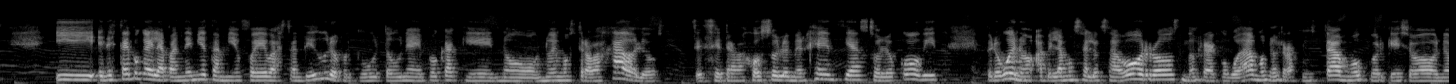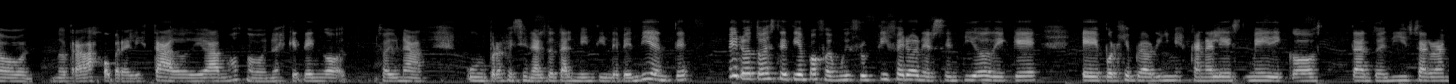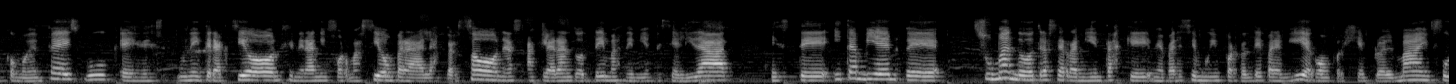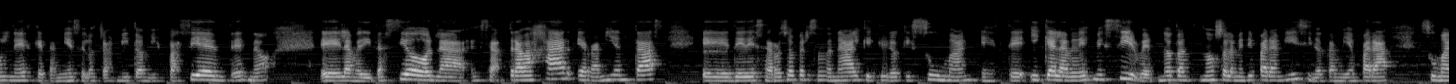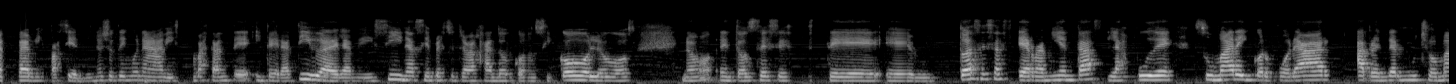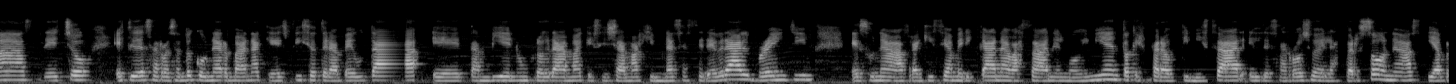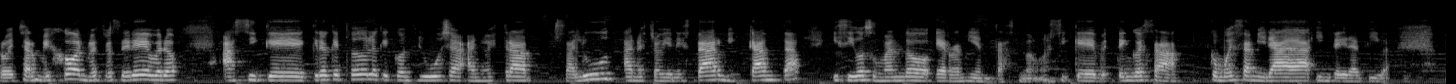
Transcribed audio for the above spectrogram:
Y en esta época de la pandemia también fue bastante duro porque hubo toda una época que no, no hemos trabajado los se, trabajó solo emergencias, solo COVID, pero bueno, apelamos a los ahorros, nos reacomodamos, nos reajustamos, porque yo no, no trabajo para el Estado, digamos, no, no es que tengo, soy una, un profesional totalmente independiente, pero todo este tiempo fue muy fructífero en el sentido de que, eh, por ejemplo, abrí mis canales médicos tanto en Instagram como en Facebook, es una interacción, generando información para las personas, aclarando temas de mi especialidad, este, y también eh, sumando otras herramientas que me parece muy importante para mi vida, como por ejemplo el mindfulness, que también se los transmito a mis pacientes, ¿no? Eh, la meditación, la, trabajar herramientas eh, de desarrollo personal que creo que suman este, y que a la vez me sirven, no, no solamente para mí, sino también para sumar a mis pacientes. ¿no? Yo tengo una visión bastante integrativa de la medicina, siempre estoy trabajando con psicólogos, ¿no? Entonces, este, em, todas esas herramientas las pude sumar e incorporar, aprender mucho más. De hecho, estoy desarrollando con una hermana que es fisioterapeuta eh, también un programa que se llama Gimnasia Cerebral, Brain Gym. Es una franquicia americana basada en el movimiento que es para optimizar el desarrollo de las personas y aprovechar mejor nuestro cerebro. Así que creo que todo lo que contribuya a nuestra salud, a nuestro bienestar, me encanta y sigo sumando herramientas, ¿no? Así que tengo esa como esa mirada integrativa.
